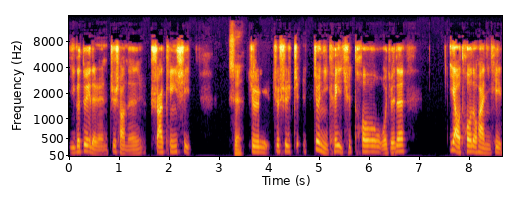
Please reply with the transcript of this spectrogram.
一个队的人，至少能刷 king sheet，是，就是就是这就你可以去偷，我觉得要偷的话，你可以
